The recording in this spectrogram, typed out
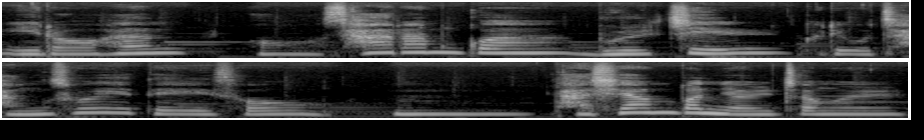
이러한 어, 사람과 물질 그리고 장소에 대해서 음, 다시 한번 열정을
